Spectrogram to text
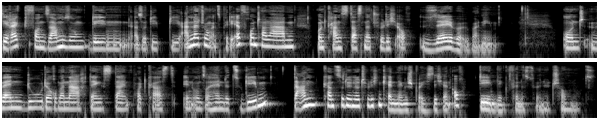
direkt von Samsung den, also die, die Anleitung als PDF runterladen und kannst das natürlich auch selber übernehmen. Und wenn du darüber nachdenkst, deinen Podcast in unsere Hände zu geben, dann kannst du dir natürlich ein Kennenlerngespräch sichern. Auch den Link findest du in den Show Notes.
